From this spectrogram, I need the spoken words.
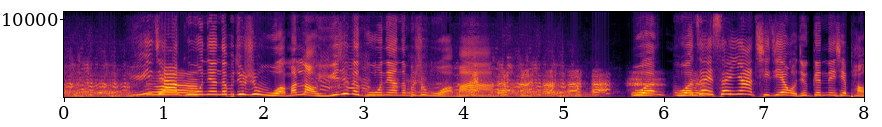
渔家姑娘，那不就是我吗？老于家的姑娘，那不是我吗？我我在三亚期间，我就跟那些朋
